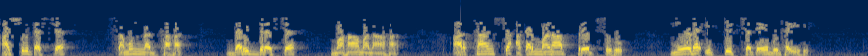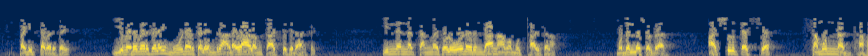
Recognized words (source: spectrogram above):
அஸ்ருதச்ச சமுன்னத்தக தரித்திரச்ச மகாமனாக அர்த்தாஞ்ச அகர்மணா பிரேப்சுகு மூட இத்தியுச்சதே புதைகி படித்தவர்கள் இவரவர்களை மூடர்கள் என்று அடையாளம் காட்டுகிறார்கள். இன்னென்ன தன்மைகளோடு இருந்தா நாம முட்டாள்களாம். முதல்ல சொல்றார் அஸ்ருதச்ச சமுன்னத்தக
